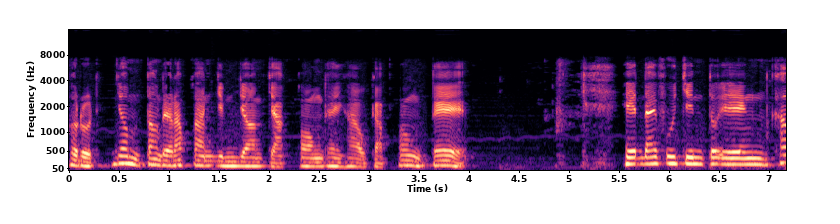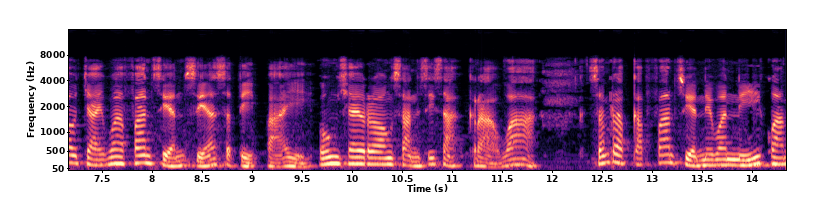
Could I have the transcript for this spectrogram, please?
บุรุษย่อมต้องได้รับการยินยอมจากฮองไทเฮากับฮ่องเต้ เหตุใดฟูจินตัวเองเข้าใจว่าฟ้านเสียนเสียสติไป องค์ชายรองสันศีรษะกล่าวว่าสำหรับกับฟ้านเสียนในวันนี้ความ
